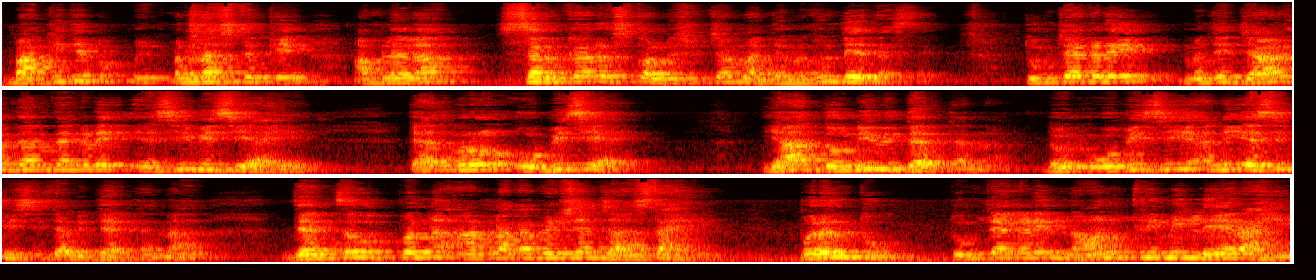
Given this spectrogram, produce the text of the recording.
बाकीचे प- पन्नास टक्के आपल्याला सरकार स्कॉलरशिपच्या माध्यमातून देत असते. तुमच्याकडे म्हणजे ज्या विद्यार्थ्यांकडे एस बी सी आहे त्याचबरोबर ओबीसी आहे या दोन्ही विद्यार्थ्यांना दोन ओबीसी आणि एस बी सीच्या विद्यार्थ्यांना ज्यांचं उत्पन्न आठ लाखापेक्षा जास्त आहे परंतु तुमच्याकडे नॉन क्रिमी लेअर आहे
